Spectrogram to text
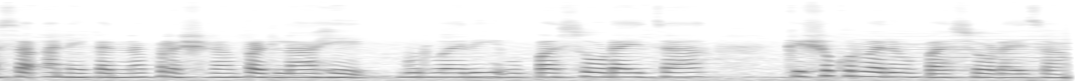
असा अनेकांना प्रश्न पडला आहे. गुरुवारी उपास सोडायचा की शुक्रवारी उपास सोडायचा?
